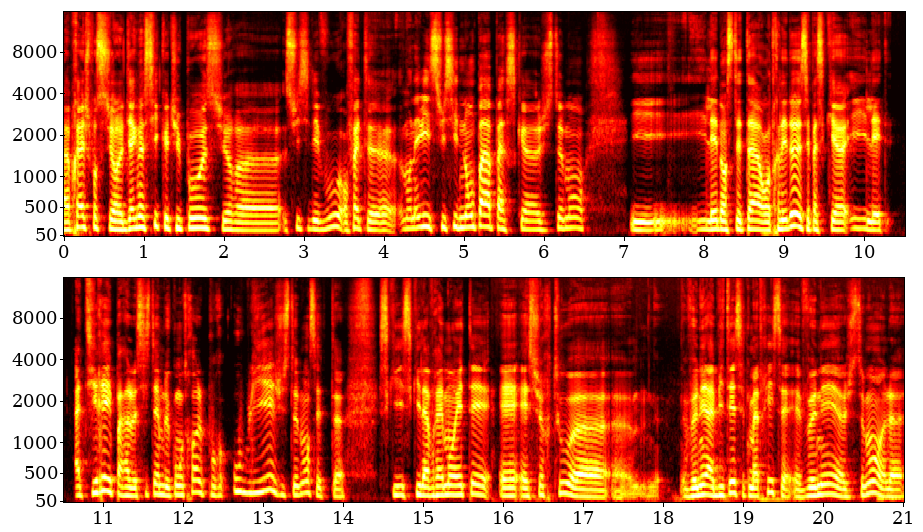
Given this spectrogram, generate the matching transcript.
Après, je pense sur le diagnostic que tu poses sur euh, suicidez-vous. En fait, euh, à mon avis, se suicide non pas parce que justement il, est dans cet état entre les deux, c'est parce qu'il est attiré par le système de contrôle pour oublier justement cette, ce qui- ce qu'il a vraiment été. Et, surtout euh, euh, venez habiter cette matrice et, et venez euh, justement le-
